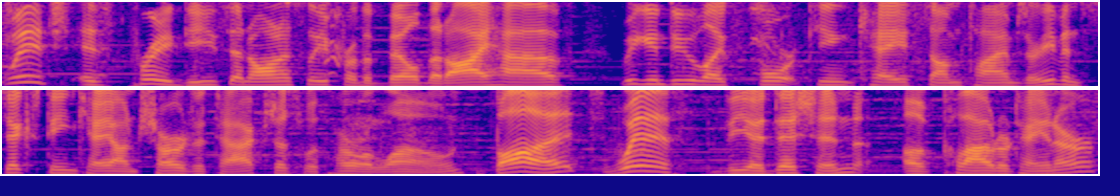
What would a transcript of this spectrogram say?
which is pretty decent honestly for the build that I have. We can do like 14k sometimes or even 16k on charge attacks just with her alone. But with the addition of Cloud Retainer,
